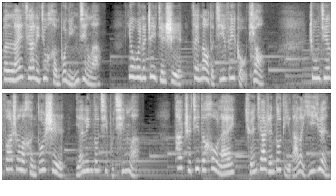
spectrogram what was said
本来家里就很不宁静了，又为了这件事再闹得鸡飞狗跳。中间发生了很多事，严玲都记不清了。她只记得后来全家人都抵达了医院。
